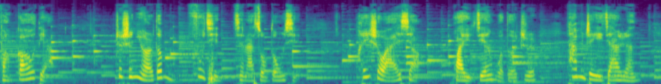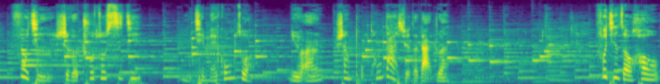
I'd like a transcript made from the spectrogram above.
放高点儿。这时，女儿的母父亲进来送东西，黑瘦矮小。话语间，我得知他们这一家人，父亲是个出租司机，母亲没工作，女儿上普通大学的大专。父亲走后。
